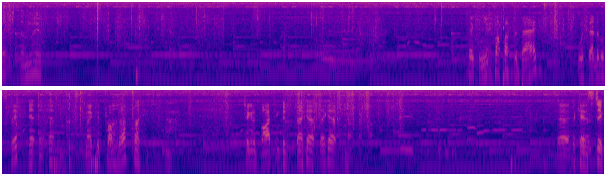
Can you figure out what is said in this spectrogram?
Oh, it's move. Okay, can you Okay. prop up the bag with that little stick? Yeah, yeah, yeah. Make it propped Oh, up. Fuck. It. Check it at biting. Dude, Back up, back up. Okay. Okay, the stick.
